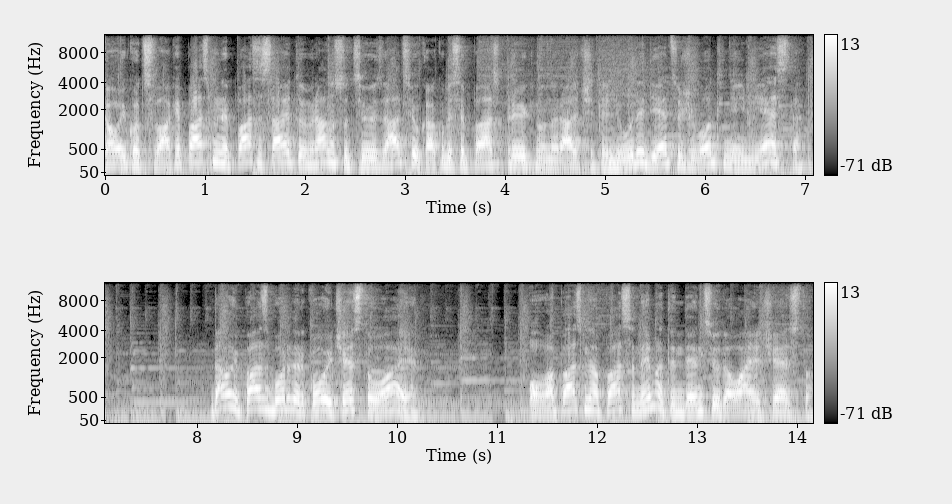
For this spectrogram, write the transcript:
Kao i kod svake pasmine pasa savjetujem ranu socijalizaciju kako bi se pas priviknuo na različite ljudi, djecu, životinje i mjesta. Da li pas Border Collie često laje? Ova pasmina pasa nema tendenciju da laje često.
